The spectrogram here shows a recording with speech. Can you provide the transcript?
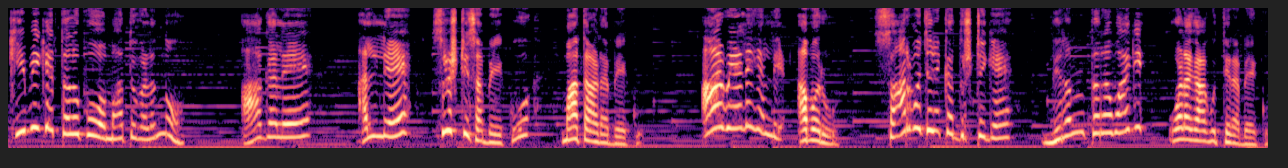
ಕಿವಿಗೆ ತಲುಪುವ ಮಾತುಗಳನ್ನು ಆಗಲೇ ಅಲ್ಲೇ ಸೃಷ್ಟಿಸಬೇಕು, ಮಾತಾಡಬೇಕು. ಆ ವೇಳೆಯಲ್ಲಿ ಅವರು ಸಾರ್ವಜನಿಕ ದೃಷ್ಟಿಗೆ ನಿರಂತರವಾಗಿ ಒಳಗಾಗುತ್ತಿರಬೇಕು.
